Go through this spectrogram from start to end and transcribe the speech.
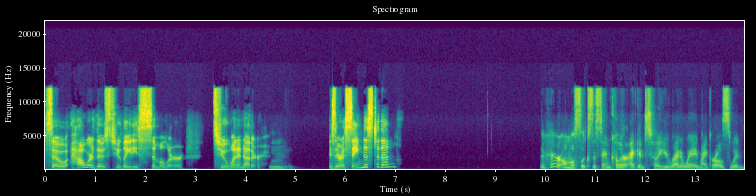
So, how are those two ladies similar to one another? Hmm. Is there a sameness to them? Their hair almost looks the same color. I can tell you right away, my girls would,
